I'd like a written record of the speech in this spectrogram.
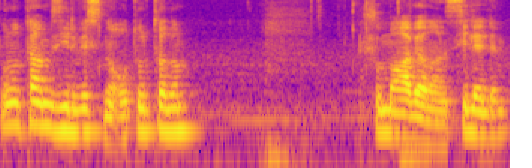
Bunu tam zirvesine oturtalım. Şu mavi alanı silelim.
